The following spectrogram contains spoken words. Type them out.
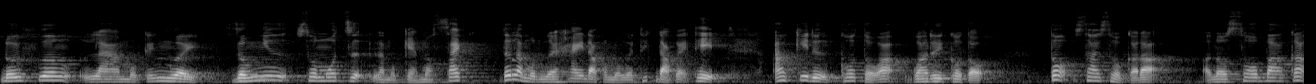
đối phương là một cái người giống như somotsu là một kẻ mọt sách, tức là một người hay đọc và một người thích đọc ấy. Thì akiru koto wa warui koto to cả kara nó soba ga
